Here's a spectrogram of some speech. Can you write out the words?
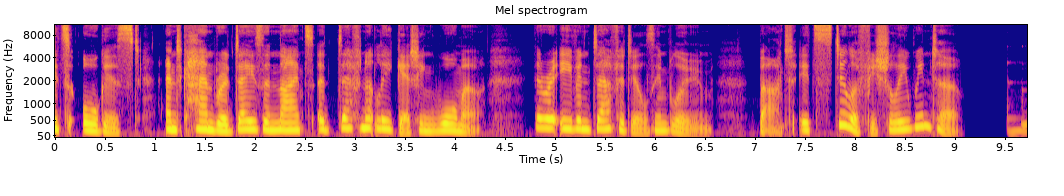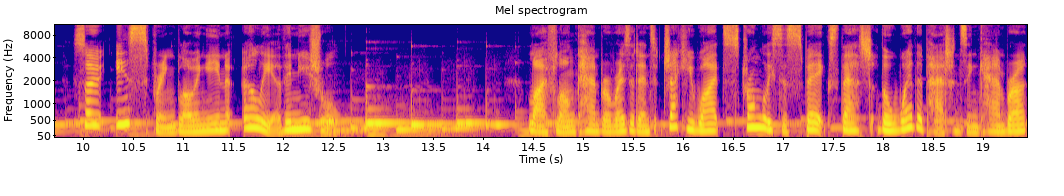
It's August, and Canberra days and nights are definitely getting warmer. There are even daffodils in bloom, but it's still officially winter. So, is spring blowing in earlier than usual? Lifelong Canberra resident Jacqui White strongly suspects that the weather patterns in Canberra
